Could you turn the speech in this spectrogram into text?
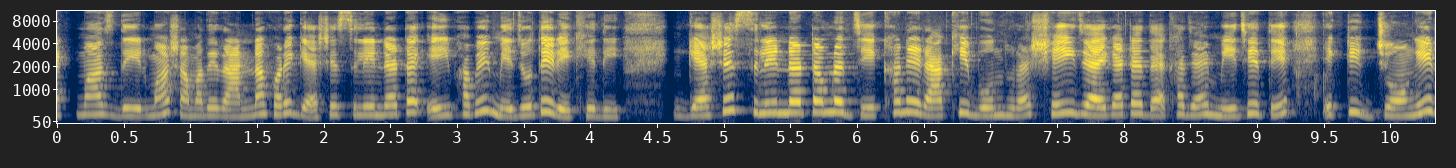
এক মাস, দেড় মাস আমাদের রান্নাঘরে গ্যাসের সিলিন্ডারটা এইভাবে মেজোতে রেখে দিই। গ্যাসের সিলিন্ডারটা আমরা যেখানে রাখি বন্ধুরা, সেই সেই জায়গাটা দেখা যায় মেঝেতে একটি জঙের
